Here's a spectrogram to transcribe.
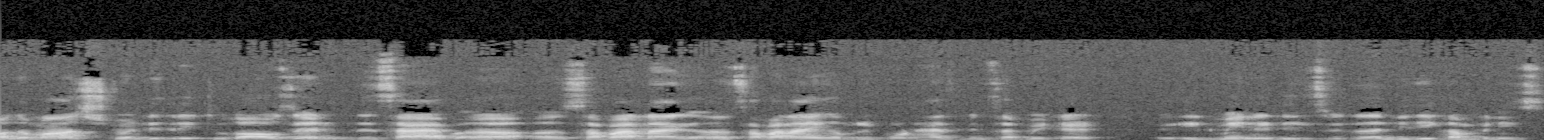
on the March 23, 2000, the Sab, uh, uh, Sabanayagam report has been submitted. It mainly deals with the Nidhi companies.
